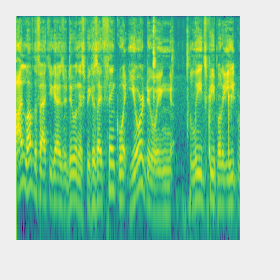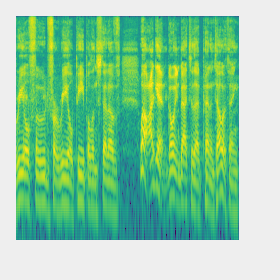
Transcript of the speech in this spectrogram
I love the fact you guys are doing this because I think what you're doing leads people to eat real food for real people instead of, well, again, going back to that Penn and Teller thing,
